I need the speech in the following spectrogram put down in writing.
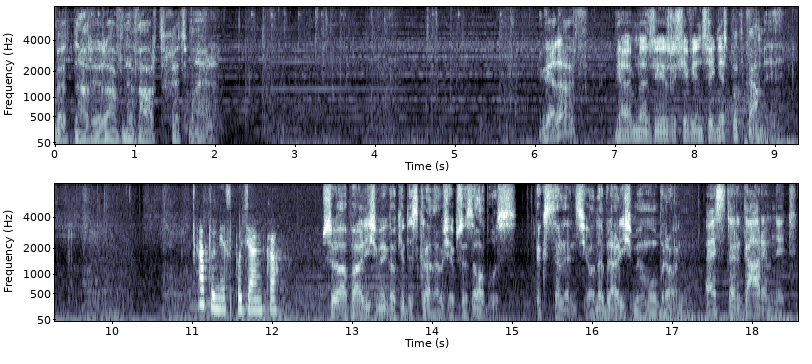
Metnary Rawne Wart Hetmel. Geralt? Miałem nadzieję, że się więcej nie spotkamy. A tu niespodzianka. Przyłapaliśmy go, kiedy skradał się przez obóz. Ekscelencjo, odebraliśmy mu broń. Ester Garemnyt.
